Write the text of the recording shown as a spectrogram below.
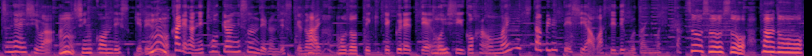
末年始は、あのうん新婚ですけれども、うん彼がね東京に住んでるんですけども、はい。戻ってきてくれて、うん。美味しいご飯を毎日食べれて幸せでございました。そうそうそう、まああの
